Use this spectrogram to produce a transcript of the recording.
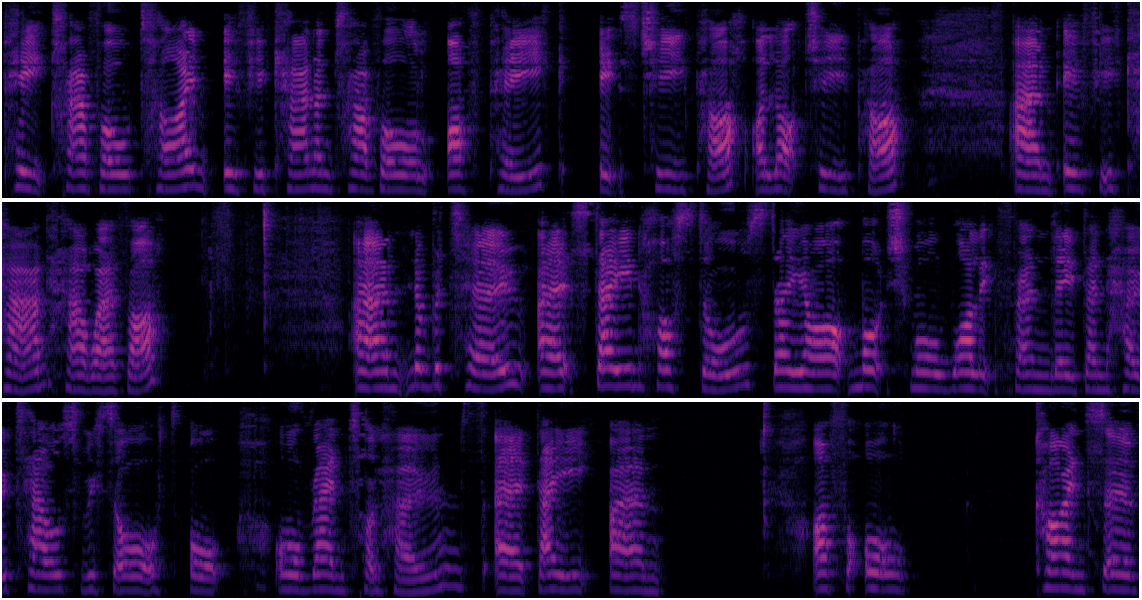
peak travel time. If you can and travel off peak it's cheaper a lot cheaper um if you can however. Um number two uh, stay in hostels. They are much more wallet friendly than hotels resorts or or rental homes. Uh, they um offer all kinds of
